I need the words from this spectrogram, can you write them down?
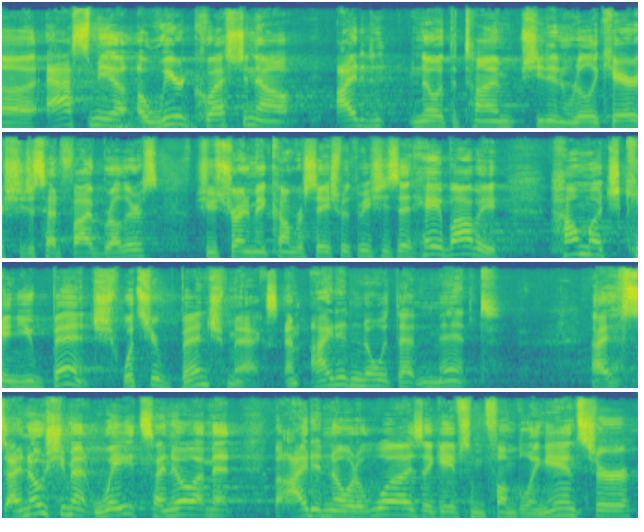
uh, asked me a, a weird question. Now, I didn't know at the time, she didn't really care. She just had five brothers. She was trying to make conversation with me. She said, Hey, Bobby, how much can you bench? What's your bench max? And I didn't know what that meant. I, I know she meant weights, I know it meant, but I didn't know what it was. I gave some fumbling answer.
